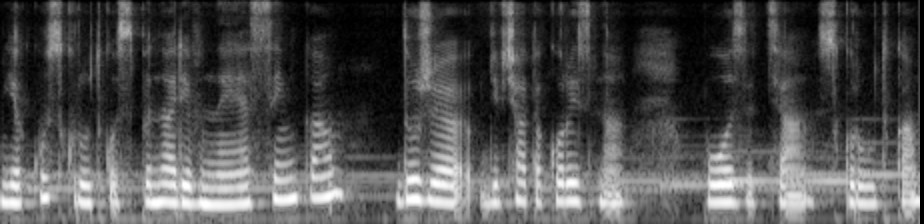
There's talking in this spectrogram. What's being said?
М'яку скрутку, спина рівнесенька. Дуже, дівчата, корисна поза скрутка.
